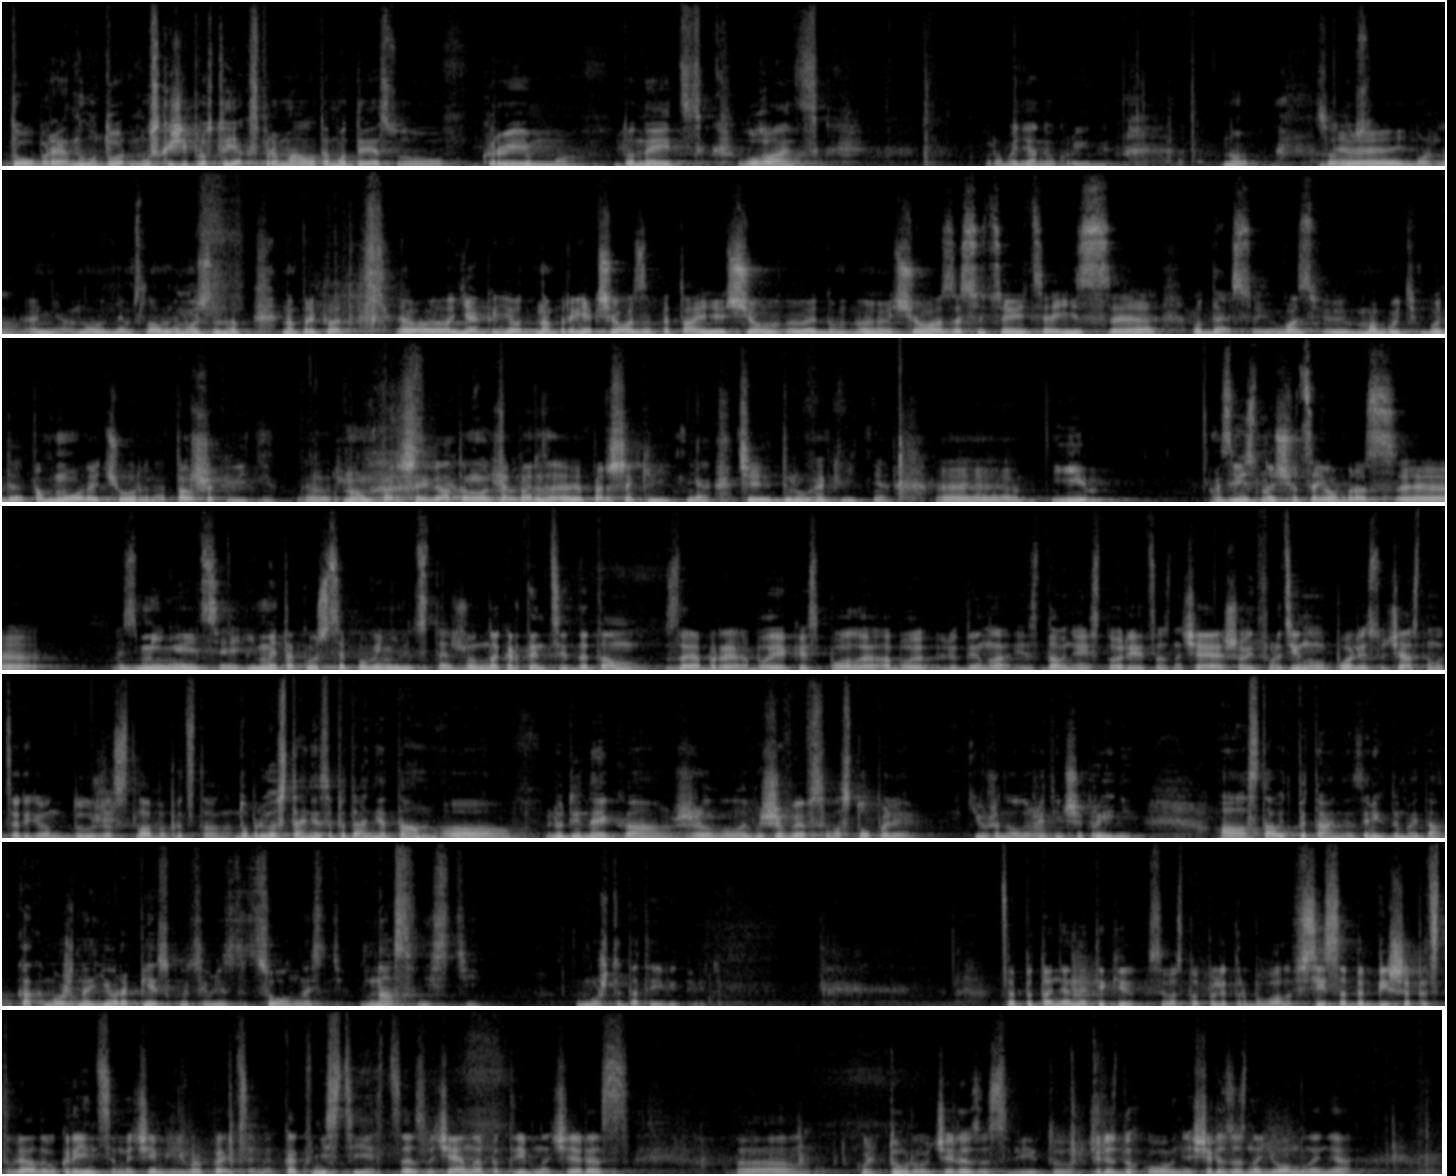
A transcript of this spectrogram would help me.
Добре, ну, до, ну скажіть просто, як сприймали там Одесу, Крим, Донецьк, Луганськ, громадяни України? Ну, Це одним е, словом можна? Ні, ну одним словом не можна. Наприклад, е, як от, якщо вас запитаю, що ви е, що у вас асоціюється із Одесою? У вас, мабуть, буде там море чорне, так? 1 квітня. Ну, перше, Свято ну, тепер квітня. е, 1 квітня чи 2 квітня. Е, І звісно, що цей образ е, змінюється, і ми також це повинні Ну, відстежувати. на картинці, де там зебри або якесь поле, або людина із давньої історії, це означає, що в інформаційному полі сучасному цей регіон дуже слабо представлений. Добре, і останнє запитання. Там е, людина, яка живе в Севастополі, який вже належить іншій країні, ставить питання за рік до Майдану. Як можна європейську цивілізаційність в нас внести? Ви можете дати їй відповідь? Це питання не тільки в Севастополі турбувало. Всі себе більше представляли українцями, чим європейцями. Як внести, це звичайно потрібно через е, культуру, через освіту, через духовність, через ознайомлення.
